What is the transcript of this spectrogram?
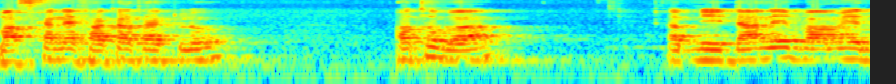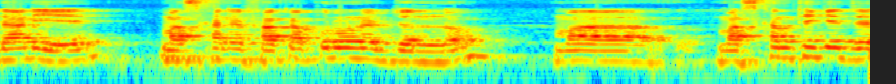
মাঝখানে ফাঁকা থাকল। অথবা আপনি ডানে বামে দাঁড়িয়ে মাঝখানে ফাঁকা পূরণের জন্য মাঝখান থেকে যে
